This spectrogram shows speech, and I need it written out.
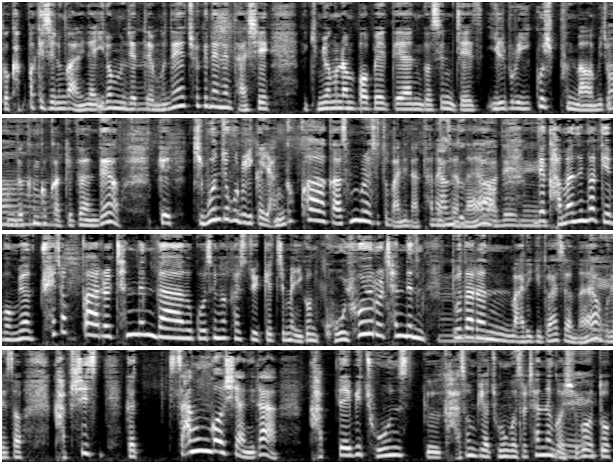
또 각박해지는 거 아니냐 이런 문제 음. 때문에 최근에는 다시 김영란법에 대한 것은 이제 일부러 잊고 싶은 마음이 조금 더 아. 큰것 같기도 한데요. 이게 기본적으로 우리가 양극화가 선물에서도 많이 나타나잖아요. 양극화, 네네. 근데 가만 생각해 보면 최저가를 찾는다고 생각할 수도 있겠지만 이건 고효율을 찾는 또 다른 말이기도 하잖아요. 음. 네. 그래서 값이 그러니까 싼 것이 아니라 값 대비 좋은 그 가성비가 좋은 것을 찾는 것이고 네. 또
